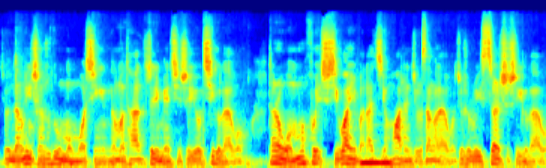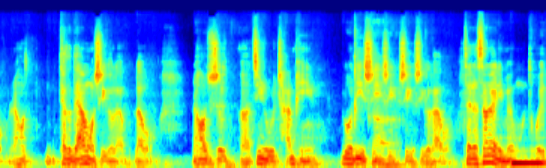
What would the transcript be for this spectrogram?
就能力成熟度模模型。那么它这里面其实有七个 level，但是我们会习惯于把它简化成就是三个 level，就是 research 是一个 level，然后 tech demo 是一个 level，然后就是呃进入产品落地是一是是一个是一个 level。在这三类里面，我们都会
